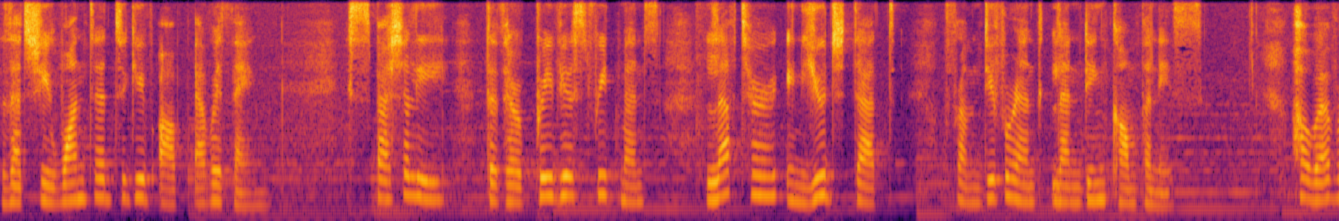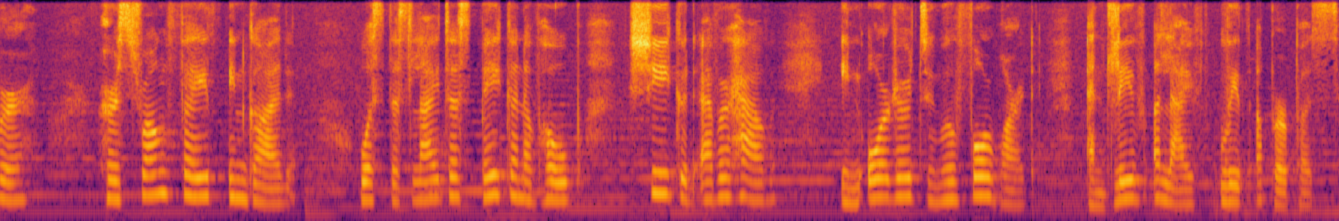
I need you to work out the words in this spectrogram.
that she wanted to give up everything, especially that her previous treatments left her in huge debt from different lending companies. However, her strong faith in God was the slightest beacon of hope she could ever have in order to move forward and live a life with a purpose.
